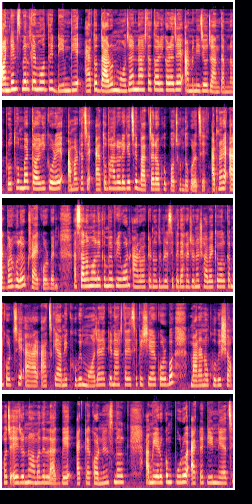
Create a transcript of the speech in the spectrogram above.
কনডেন্স মিল্কের মধ্যে ডিম দিয়ে এত দারুণ মজার নাস্তা তৈরি করা যায়, আমি নিজেও জানতাম না। প্রথমবার তৈরি করে আমার কাছে এত ভালো লেগেছে, বাচ্চারাও খুব পছন্দ করেছে। আপনারা একবার হলেও ট্রাই করবেন। আসসালামু আলাইকুম এভরিওয়ান আরও একটা নতুন রেসিপি দেখার জন্য সবাইকে ওয়েলকাম করছি। আর আজকে আমি খুবই মজার একটি নাস্তা রেসিপি শেয়ার করব। বানানো খুবই সহজ, এই জন্য আমাদের লাগবে একটা কনডেন্স মিল্ক আমি এরকম পুরো একটা টিন নিয়েছি,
